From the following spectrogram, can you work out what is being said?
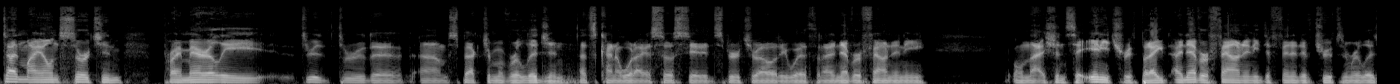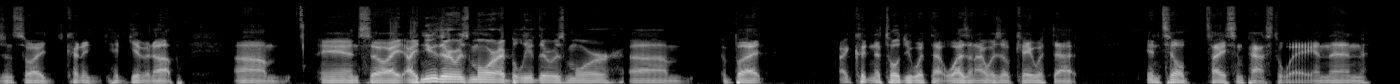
done my own search and primarily through through the um, spectrum of religion. That's kind of what I associated spirituality with, and I never found any. Well, not, I shouldn't say any truth, but I, I never found any definitive truth in religion, so I kind of had given up. Um, and so I, I, knew there was more. I believed there was more, um, but I couldn't have told you what that was, and I was okay with that until Tyson passed away, and then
